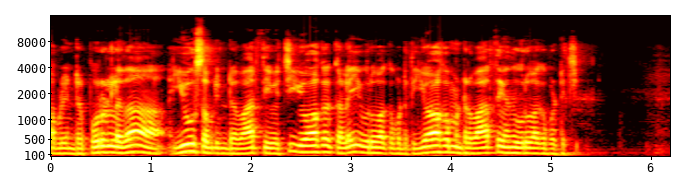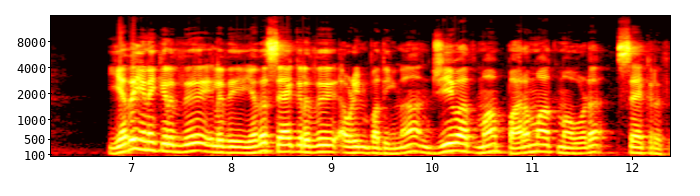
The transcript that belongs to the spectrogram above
அப்படின்ற பொருளில் தான் யூஸ் அப்படின்ற வார்த்தையை வச்சு யோக கலை உருவாக்கப்பட்டது. யோகம் என்ற வார்த்தை வந்து உருவாக்கப்பட்டுச்சு. எதை இணைக்கிறது இல்லது எதை சேர்க்கறது அப்படின்னு பார்த்தீங்கன்னா ஜீவாத்மா பரமாத்மாவோட சேர்க்கறது.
